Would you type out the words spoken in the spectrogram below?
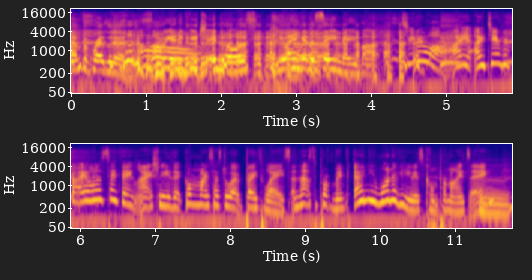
M for president. Sorry, any future in-laws, you ain't gonna see me. But do you know what? I, I do agree, but I also think actually that compromise has to work both ways, and that's the problem. If only one of you is compromising, hmm.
